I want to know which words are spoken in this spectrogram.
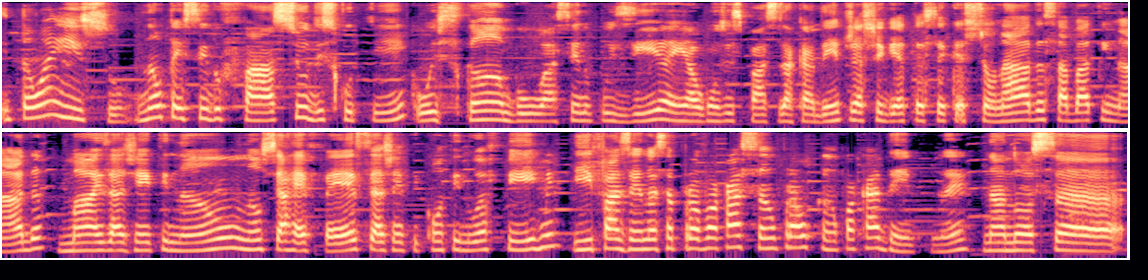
Então é isso. Não tem sido fácil discutir o escambo, a sendo poesia em alguns espaços acadêmicos. Já cheguei até a ser questionada, sabatinada, mas a gente não não se arrefece, a gente continua firme e fazendo essa provocação para o campo acadêmico, né? Na nossa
